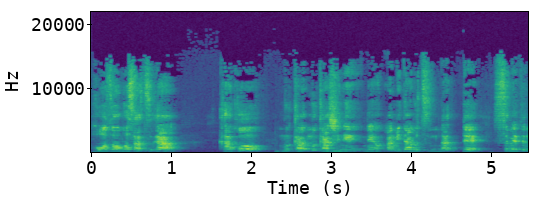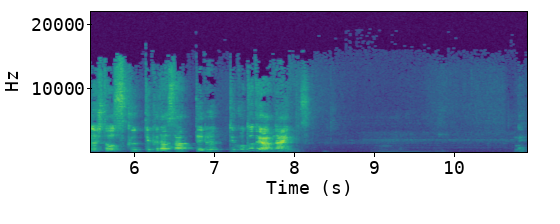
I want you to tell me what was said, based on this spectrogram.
宝蔵菩薩が過去昔にね阿弥陀仏になって全ての人を救ってくださってるってことではないんです。ね、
